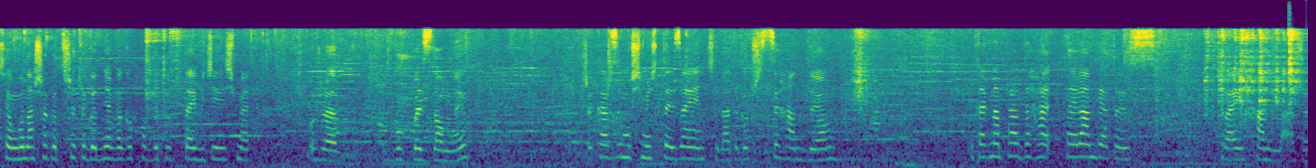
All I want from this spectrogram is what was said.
W ciągu naszego trzytygodniowego pobytu tutaj widzieliśmy może dwóch bezdomnych, że każdy musi mieć tutaj zajęcie, dlatego wszyscy handlują. I tak naprawdę Tajlandia to jest kraj handlarzy.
